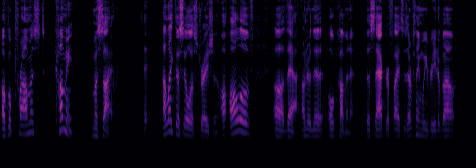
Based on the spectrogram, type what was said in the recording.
of a promised coming Messiah. I like this illustration. All of uh, that under the Old Covenant, the sacrifices, everything we read about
